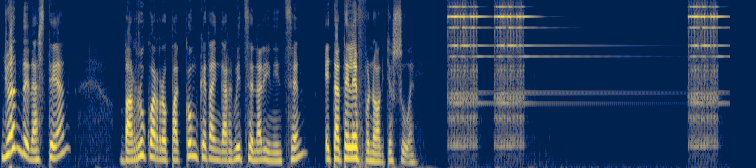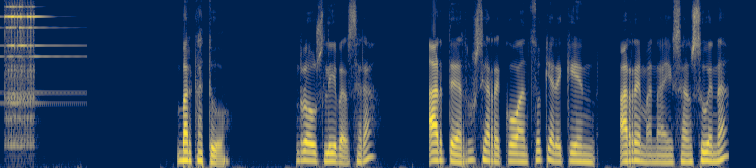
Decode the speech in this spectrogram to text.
Joan den astean, barruko arropak konketan garbitzen ari nintzen, eta telefonoak jo zuen. Barkatu, Rose Lieber zera? Arte Rusiarreko antzokiarekin harremana izan zuena?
